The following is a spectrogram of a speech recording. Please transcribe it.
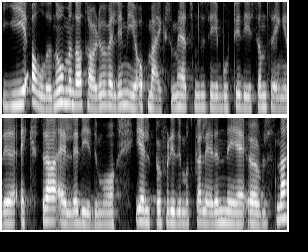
gi alle noe, men da tar du jo veldig mye oppmerksomhet, som du sier, bort til de som trenger trenger ekstra, eller de du må hjelpe fordi du må skalere ned øvelsene.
